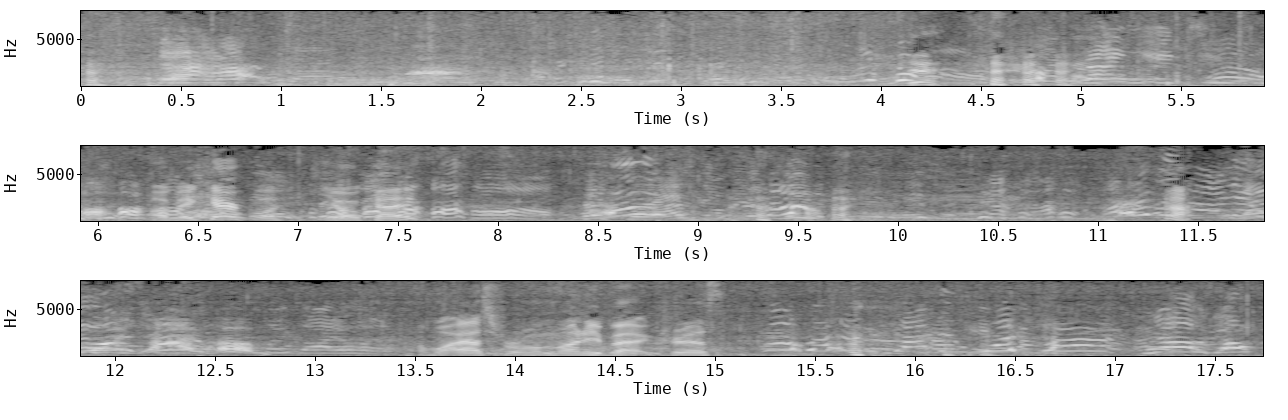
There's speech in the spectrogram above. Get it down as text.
oh, be careful. You okay? I'm gonna ask for my money back, Chris. No, don't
